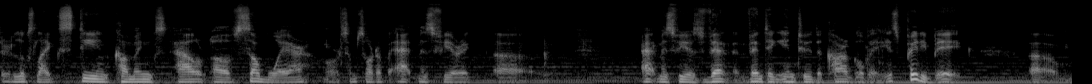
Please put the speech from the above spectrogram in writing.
there looks like steam coming out of somewhere or some sort of atmospheric uh, atmospheres vent, venting into the cargo bay. It's pretty big um,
